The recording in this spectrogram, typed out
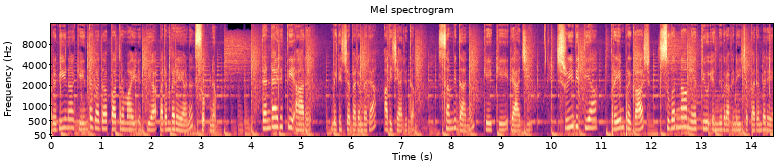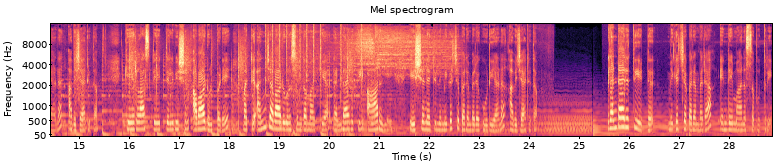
പ്രവീണ കേന്ദ്ര കഥാപാത്രമായി എത്തിയ പരമ്പരയാണ് സ്വപ്നം. രണ്ടായിരത്തി ആറ് മികച്ച പരമ്പര അവിചാരിതം. സംവിധാനം കെ കെ രാജീവ്. ശ്രീവിദ്യ പ്രേം പ്രകാശ് സുവർണ മാത്യു എന്നിവർ അഭിനയിച്ച പരമ്പരയാണ് Avicharitham. Kerala state television award ഉൾപ്പെടെ മറ്റ് അഞ്ച് അവാർഡുകൾ സ്വന്തമാക്കിയ രണ്ടായിരത്തി ആറിലെ ഏഷ്യാനെറ്റിലെ മികച്ച പരമ്പര കൂടിയാണ് അവിചാരിതം. രണ്ടായിരത്തി എട്ട് മികച്ച പരമ്പര എന്റെ മാനസപുത്രി.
